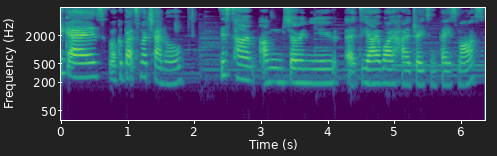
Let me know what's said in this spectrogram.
Hey guys, welcome back to my channel. This time I'm showing you a DIY hydrating face mask.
